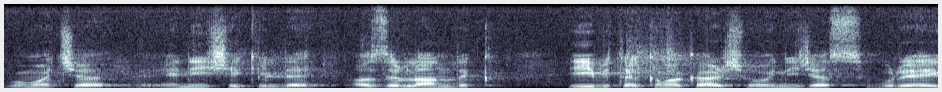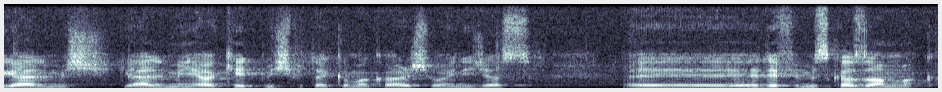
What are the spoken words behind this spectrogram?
bu maça en iyi şekilde hazırlandık. İyi bir takıma karşı oynayacağız. Buraya gelmiş, gelmeyi hak etmiş bir takıma karşı oynayacağız. E, hedefimiz kazanmak.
